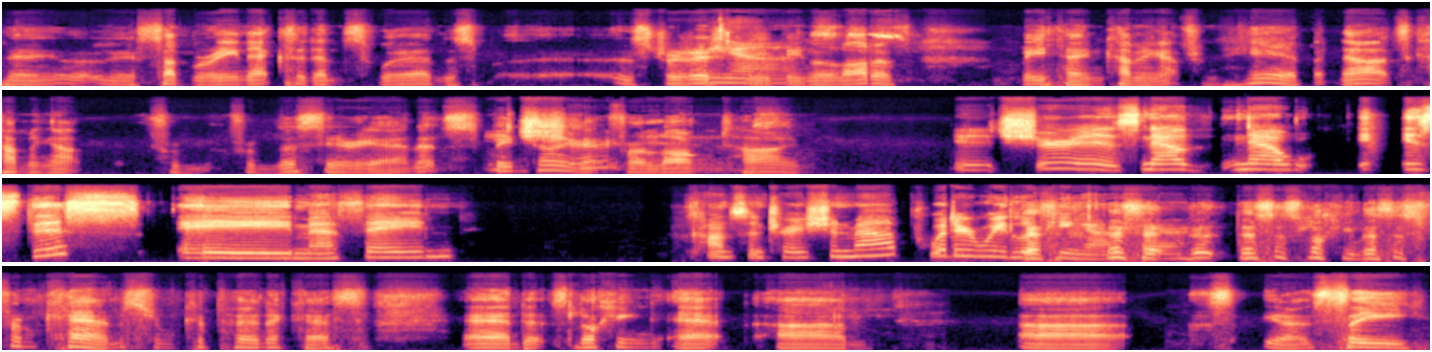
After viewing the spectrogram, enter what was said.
the, the submarine accidents were. And there's, there's traditionally been a lot of methane coming up from here, but now it's coming up from from this area, and it's been It doing sure it for a long is. time. It sure is. Now, now, is this a methane concentration map? What are we This- looking at this, this is looking. This is from CAMS from Copernicus, and it's looking at um, uh, you know sea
